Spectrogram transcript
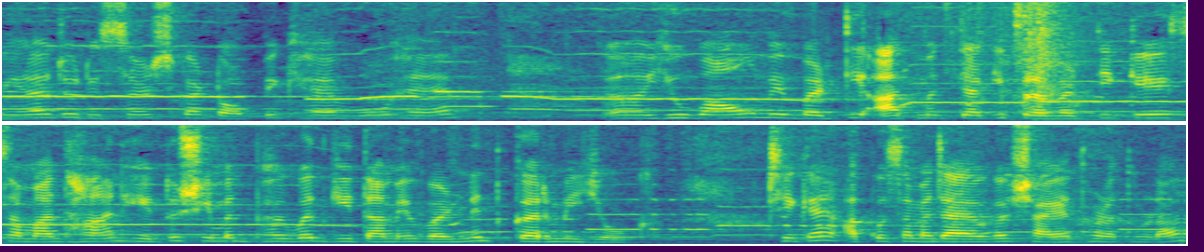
मेरा जो रिसर्च का टॉपिक है, वो है युवाओं में बढ़ती आत्महत्या की प्रवृत्ति के समाधान हेतु श्रीमद् भगवद गीता में वर्णित कर्म योग। ठीक है? आपको समझ आया होगा शायद थोड़ा थोड़ा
